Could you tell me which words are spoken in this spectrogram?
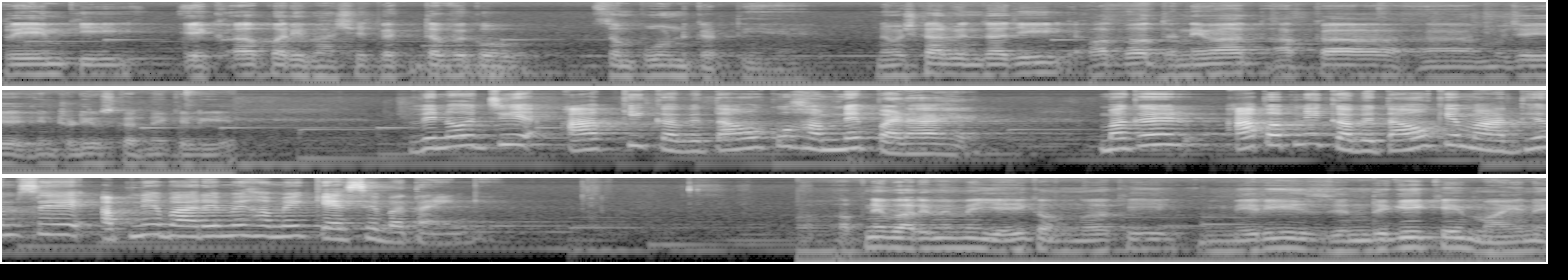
प्रेम की एक अपरिभाषित वक्तव्य को संपूर्ण करती हैं। नमस्कार वृंदा जी, बहुत बहुत धन्यवाद आपका मुझे इंट्रोड्यूस करने के लिए। विनोद जी, आपकी कविताओं को हमने पढ़ा है, मगर आप अपनी कविताओं के माध्यम से अपने बारे में हमें कैसे बताएँगे? अपने बारे में मैं यही कहूँगा कि मेरी ज़िंदगी के मायने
